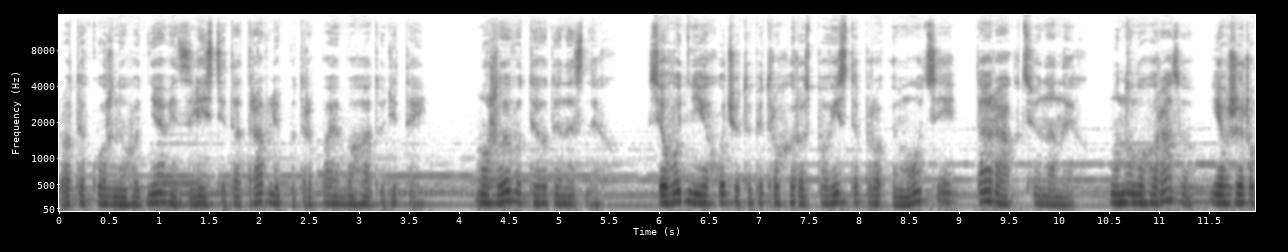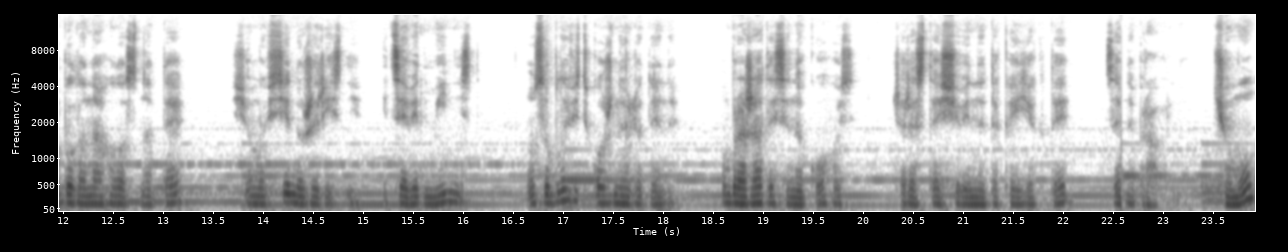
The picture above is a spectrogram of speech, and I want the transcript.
проте кожного дня від злісті та травлі потерпає багато дітей. Можливо, ти один із них. Сьогодні я хочу тобі трохи розповісти про емоції та реакцію на них. Минулого разу я вже робила наголос на те, що ми всі дуже різні, і ця відмінність особливість кожної людини. Ображатися на когось через те, що він не такий, як ти, це неправильно. Чому?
